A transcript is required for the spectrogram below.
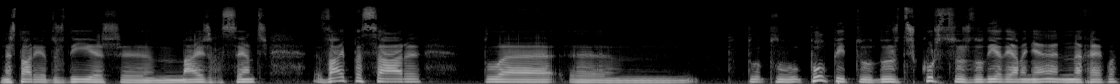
na história dos dias eh, mais recentes, vai passar pela, eh, pelo púlpito dos discursos do dia de amanhã na régua?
